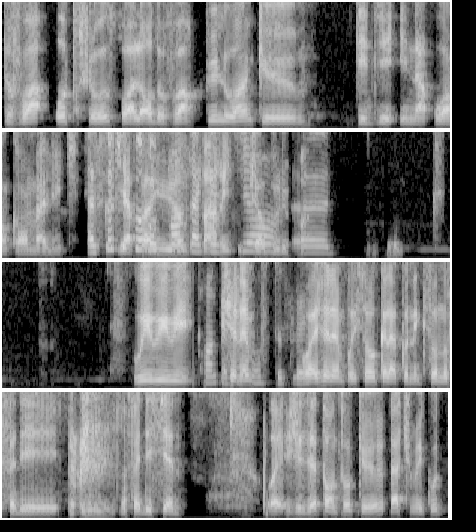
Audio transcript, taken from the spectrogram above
de voir autre chose ou alors de voir plus loin que Teddy Ina ou encore Malik. Est-ce que tu peux pas eu un ta pari question, que tu as voulu euh... Oui, oui, oui. J'ai l'impression que la connexion nous fait des, nous fait des siennes. Ouais, je disais tantôt que, là tu m'écoutes?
